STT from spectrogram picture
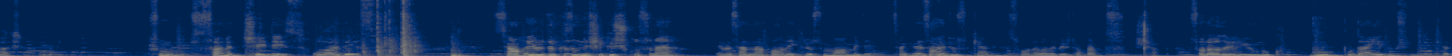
Bak şimdi. Şimdi sahne şeydeyiz, olaydayız. Sen hayırdır kızım ne şekil şukusun ha? Eme senden falan ekliyorsun Muhammed'i. Sanki ne zannediyorsun kendini? Sonra bana bir tokat. Şak. Sonra bana bir yumruk. Bum. Buradan yedim şimdi bir kere.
